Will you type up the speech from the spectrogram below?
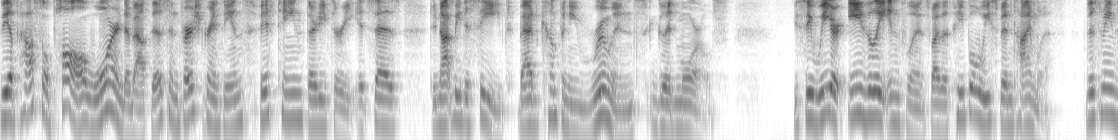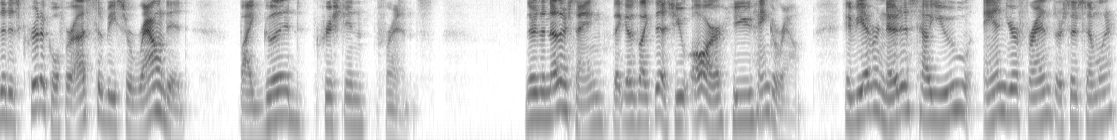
The apostle Paul warned about this in 1 Corinthians 15:33. It says, do not be deceived. Bad company ruins good morals. You see, we are easily influenced by the people we spend time with. This means it is critical for us to be surrounded by good Christian friends. There's another saying that goes like this You are who you hang around. Have you ever noticed how you and your friends are so similar?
